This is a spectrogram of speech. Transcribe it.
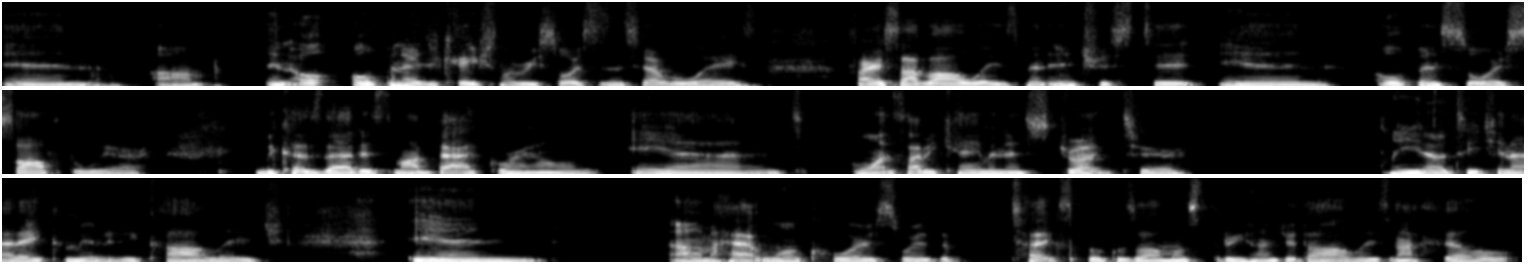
in um, in open educational resources in several ways. First, I've always been interested in open source software because that is my background. And once I became an instructor, you know, teaching at a community college. And um, I had one course where the textbook was almost $300 and I felt,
